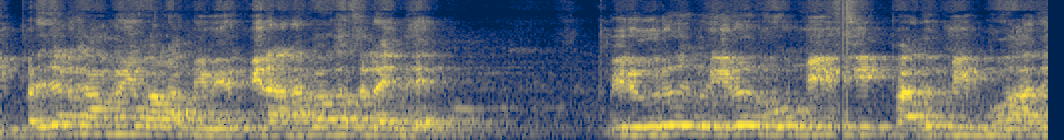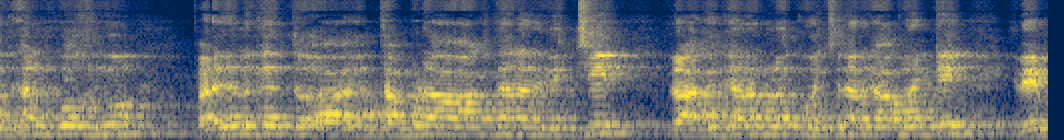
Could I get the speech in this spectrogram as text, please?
ఈ ప్రజలకు అమ్మాయి వాళ్ళ మీరు మీరు అయితే. మీరు ఈరోజు ఈరోజు మీ సి- పద మీ అధికారం కోసము ప్రజలకు తప్పుడు వాగ్దానాలు ఇచ్చి మీరు అధికారంలోకి వచ్చినారు కాబట్టి రేపు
